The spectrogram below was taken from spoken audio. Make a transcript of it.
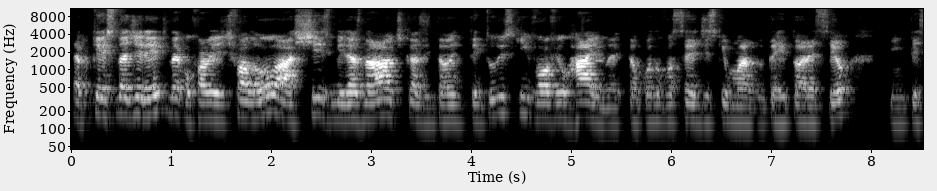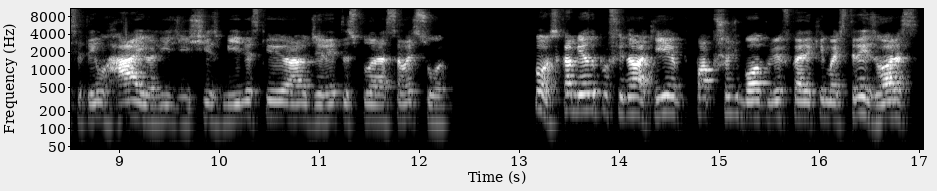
É porque isso dá direito, né? Conforme a gente falou, a X milhas náuticas, então tem tudo isso que envolve o raio, né? Então, quando você diz que uma, um território é seu, você tem um raio ali de X milhas que o direito de exploração é sua. Bom, caminhando para o final aqui, papo show de bola, para ficar aqui mais três horas.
